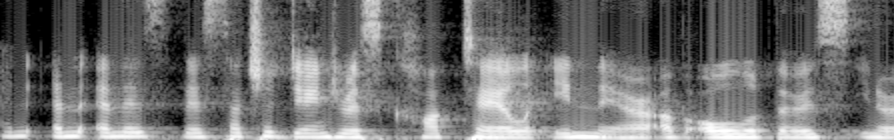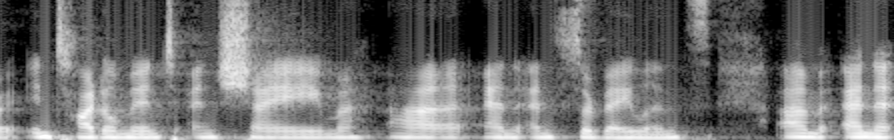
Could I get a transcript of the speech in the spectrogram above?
and, and and there's there's such a dangerous cocktail in there of all of those you know entitlement and shame uh, and and surveillance. Um, and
